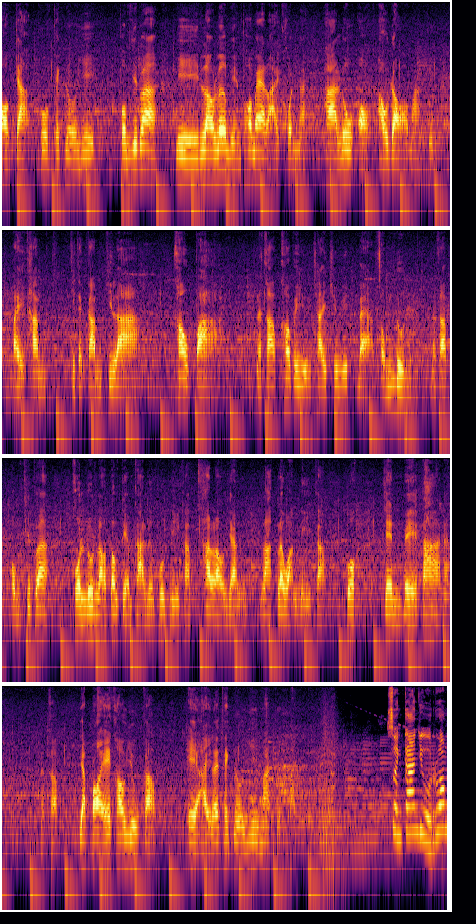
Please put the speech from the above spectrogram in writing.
ออกจากพวกเทคโนโลยี ผมคิดว่ามีเราเริ่มเห็นพ่อแม่หลายคนนะพาลูกออกเอาดอมากขึ้น ไปทำกิจกรรมกีฬาเข้าป่านะครับเข้าไปอยู่ใช้ชีวิตแบบสมดุลนะครับ ผมคิดว่าคนรุ่นเราต้องเตรียมการเรื่องพวกนี้ครับ ถ้าเรายังรักและหวังดีกับพวกเจนเบต้านะนะครับ อย่าปล่อยให้เขาอยู่กับ AI และเทคโนโลยีมากเกินไป ส่วนการอยู่ร่วม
